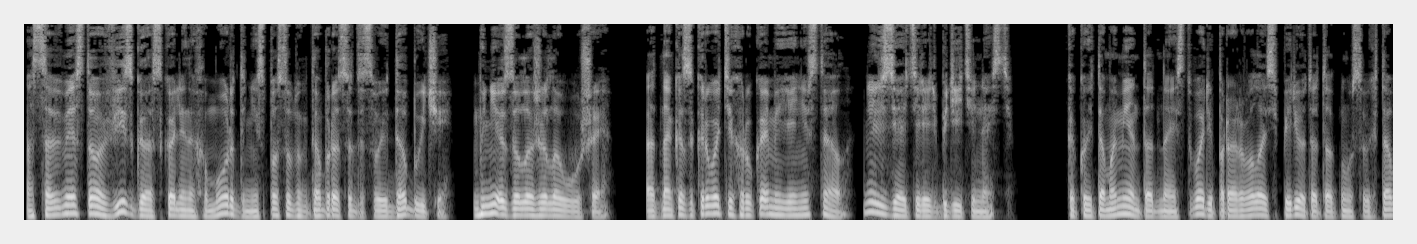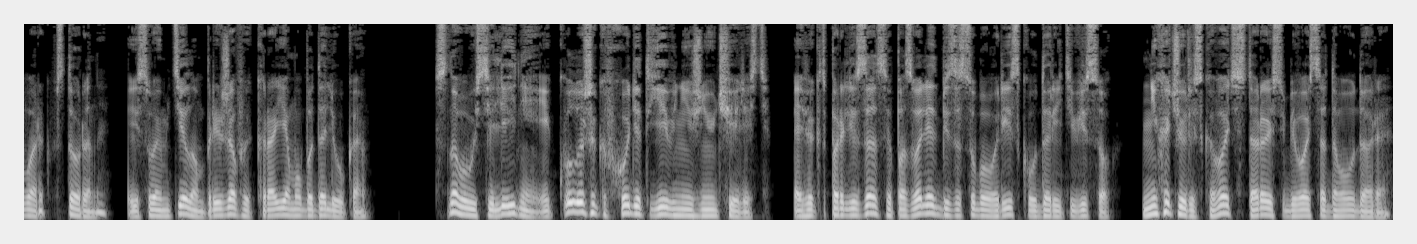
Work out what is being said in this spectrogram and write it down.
А совместного визга оскаленных морд, не способных добраться до своей добычи, мне заложило уши. Однако закрывать их руками я не стал, нельзя терять бдительность. В какой-то момент одна из тварей прорвалась вперед, оттолкнув своих товарок в стороны и своим телом прижав их к краям оба люка. Снова усиление, и колышек входит ей в нижнюю челюсть. Эффект парализации позволяет без особого риска ударить в висок. Не хочу рисковать, стараюсь убивать с одного удара.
